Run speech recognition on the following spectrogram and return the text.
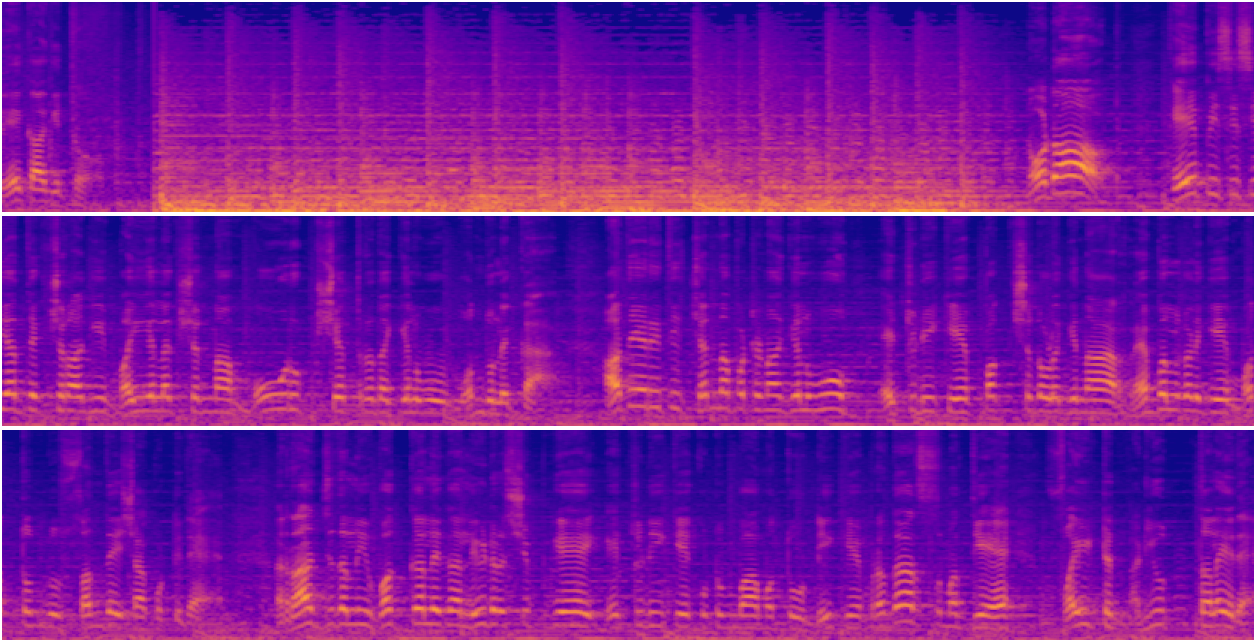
ಬೇಕಾಗಿತ್ತು. ನೋ ಡೌಟ್ ಕೆಪಿಸಿಸಿ ಅಧ್ಯಕ್ಷರಾಗಿ ಬೈ ಎಲೆಕ್ಷನ್ನ ಮೂರು ಕ್ಷೇತ್ರದ ಗೆಲುವು ಒಂದು ಲೆಕ್ಕ. ಅದೇ ರೀತಿ ಚನ್ನಪಟ್ಟಣ ಗೆಲುವು ಎಚ್ ಡಿ ಕೆ ಪಕ್ಷದೊಳಗಿನ ರೆಬಲ್ಗಳಿಗೆ ಮತ್ತೊಂದು ಸಂದೇಶ ಕೊಟ್ಟಿದೆ. ರಾಜ್ಯದಲ್ಲಿ ಒಕ್ಕಲಿಗ ಲೀಡರ್ಶಿಪ್ಗೆ ಎಚ್ ಡಿ ಕೆ ಕುಟುಂಬ ಮತ್ತು ಡಿ ಕೆ ಬ್ರದರ್ಸ್ ಮಧ್ಯೆ ಫೈಟ್ ನಡೆಯುತ್ತಲೇ ಇದೆ.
